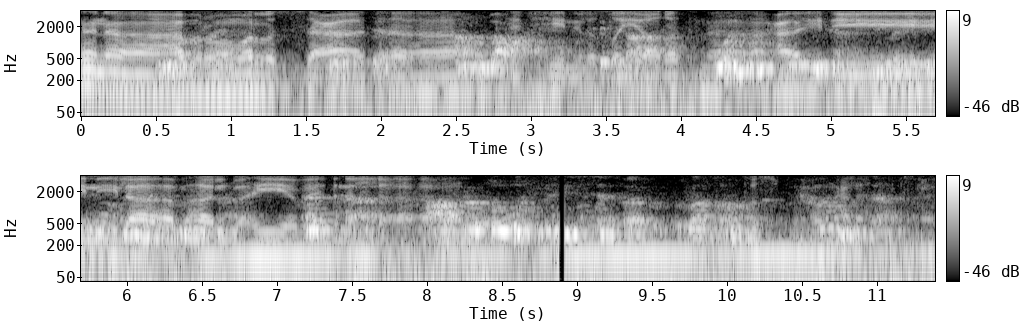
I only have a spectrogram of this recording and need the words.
وهنا عبر ممر السعادة متجهين إلى طيارتنا عائدين إلى أبها البهية بإذن الله. تصبحون على خير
